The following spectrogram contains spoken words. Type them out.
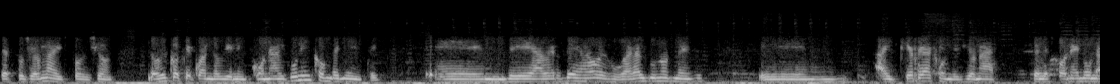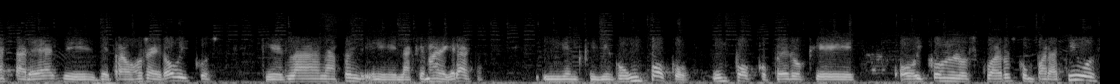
se pusieron a disposición. Lógico que cuando vienen con algún inconveniente eh, de haber dejado de jugar algunos meses, eh, hay que reacondicionar. Se les ponen unas tareas de, trabajos aeróbicos, que es la, la, pues, eh, la quema de grasa. Y el que llegó un poco, un poco, pero que hoy con los cuadros comparativos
